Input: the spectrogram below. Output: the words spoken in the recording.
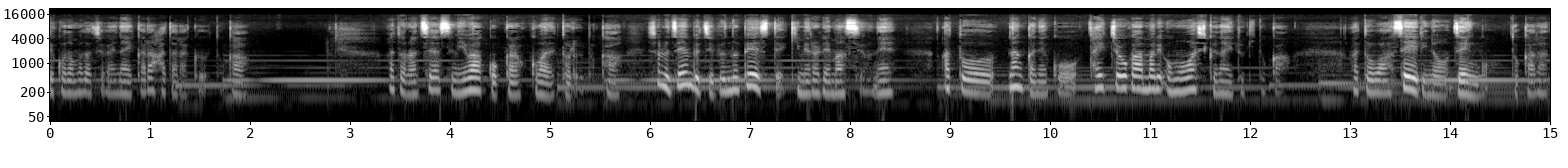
で子供たちがいないから働くとか、あと夏休みはここからここまで取るとか、そういうの全部自分のペースで決められますよね。あと、なんかね、こう、体調があまり思わしくない時とか、あとは生理の前後とかだっ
